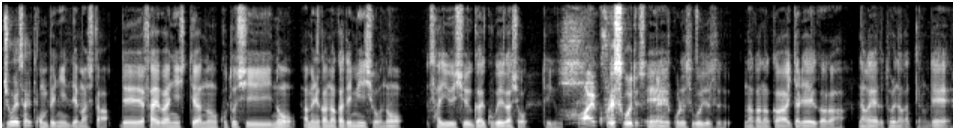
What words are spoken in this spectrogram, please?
上映されて、コンペに出ました。で幸いにしてあの今年のアメリカのアカデミー賞の最優秀外国映画賞っていう、はいこれすごいですよね、えーこれすごいです。なかなかイタリア映画が長い間撮れなかったので。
